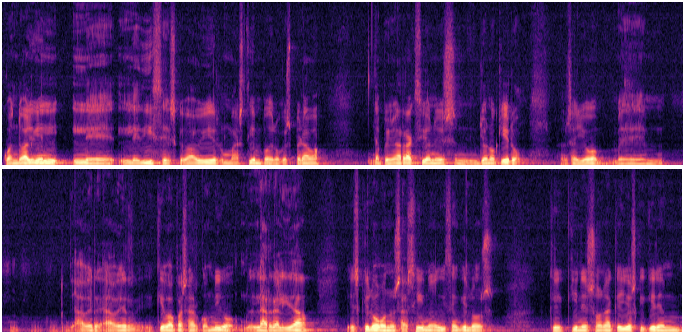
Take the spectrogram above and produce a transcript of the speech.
cuando alguien le, le, dices que va a vivir más tiempo de lo que esperaba, la primera reacción es yo no quiero. O sea, yo, em, a, ver, a ver qué va a pasar conmigo. La realidad es que luego no es así, ¿no? Dicen que los que quiénes son aquellos que quieren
